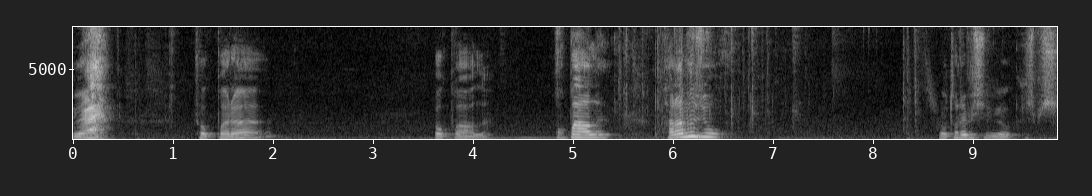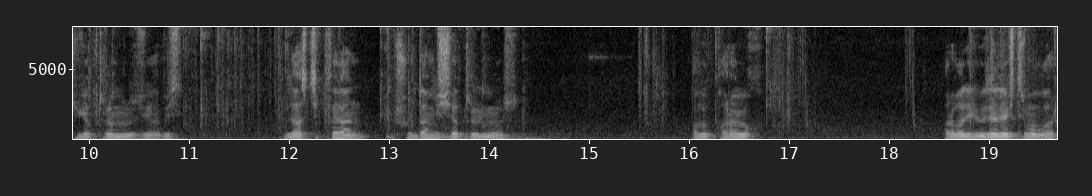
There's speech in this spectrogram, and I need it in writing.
Eh! Çok para. Çok pahalı. Çok pahalı. Paramız yok. Motora bir şey yok. Hiçbir şey yaptıramıyoruz ya biz. Lastik falan şuradan bir şey yaptırabiliyoruz. Abi para yok. Araba değil özelleştirme var.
